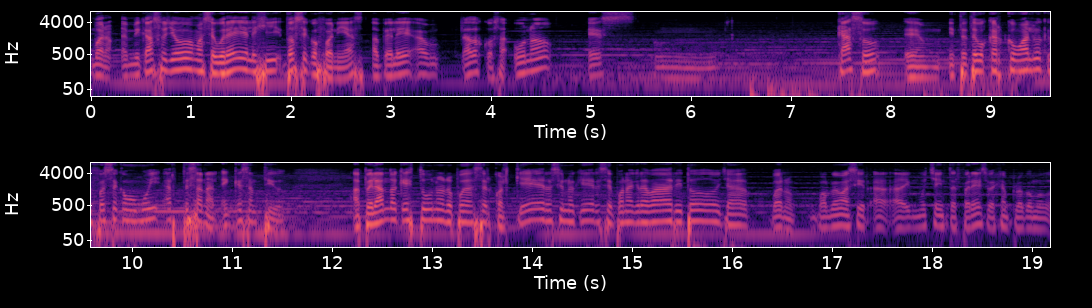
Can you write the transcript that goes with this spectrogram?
bueno, en mi caso yo me aseguré y elegí dos psicofonías. Apelé a, a dos cosas. Uno es un caso, eh, intenté buscar como algo que fuese como muy artesanal. ¿En qué sentido? Apelando a que esto uno lo puede hacer cualquiera si uno quiere, se pone a grabar y todo, ya, bueno, volvemos a decir, ha- hay mucha interferencia, por ejemplo, como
